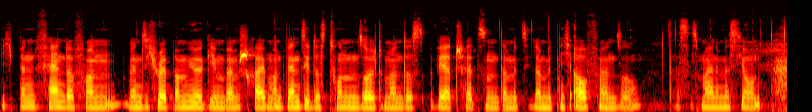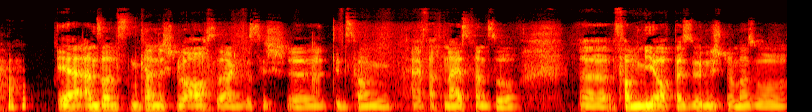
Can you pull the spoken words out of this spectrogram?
ich bin Fan davon, wenn sich Rapper Mühe geben beim Schreiben und wenn sie das tun, sollte man das wertschätzen, damit sie damit nicht aufhören. So, das ist meine Mission. Ja, ansonsten kann ich nur auch sagen, dass ich äh, den Song einfach nice fand. So äh, von mir auch persönlich nochmal so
